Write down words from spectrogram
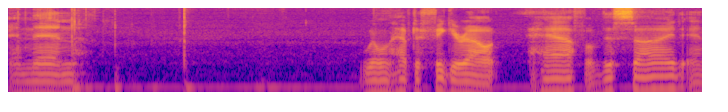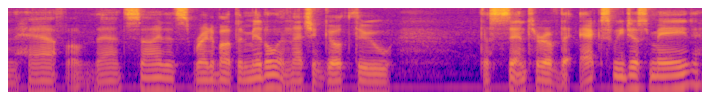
And then we'll have to figure out half of this side and half of that side. It's right about the middle, and that should go through the center of the X we just made.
